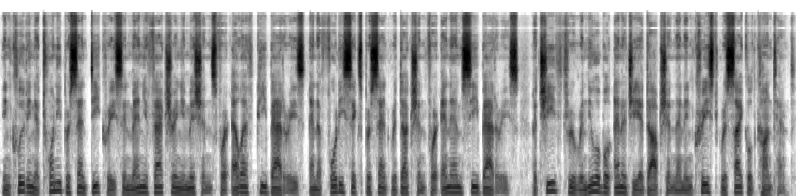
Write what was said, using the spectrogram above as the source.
including a 20% decrease in manufacturing emissions for LFP batteries and a 46% reduction for NMC batteries, achieved through renewable energy adoption and increased recycled content.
